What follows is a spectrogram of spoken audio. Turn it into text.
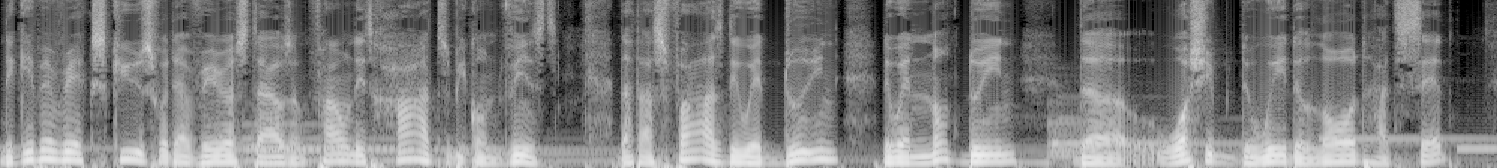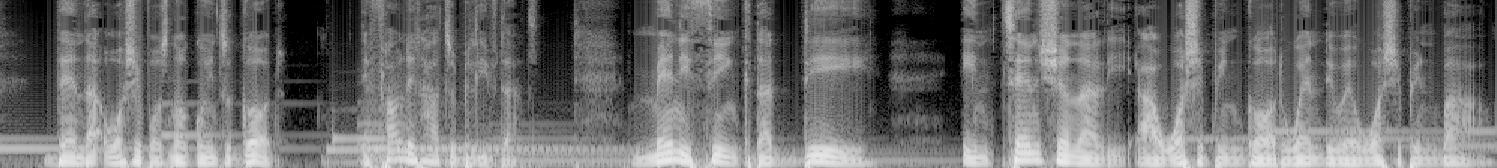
They gave every excuse for their various styles and found it hard to be convinced that as far as they were doing, they were not doing the worship the way the Lord had said, then that worship was not going to God. They found it hard to believe that. Many think that they intentionally are worshiping God when they were worshiping Baal.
